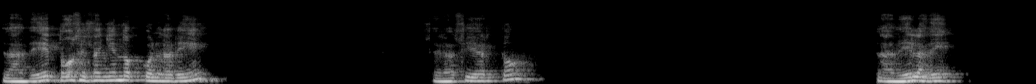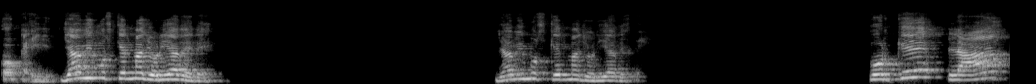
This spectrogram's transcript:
La D, todos están yendo con la D. ¿Será cierto? La D, la D. Ok, ya vimos que es mayoría de D. Ya vimos que es mayoría de D. ¿Por qué la A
